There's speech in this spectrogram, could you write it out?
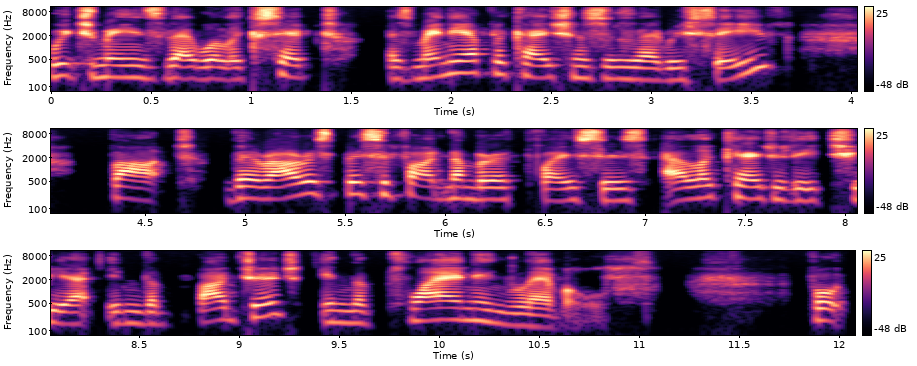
which means they will accept as many applications as they receive, but there are a specified number of places allocated each year in the budget in the planning levels. For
